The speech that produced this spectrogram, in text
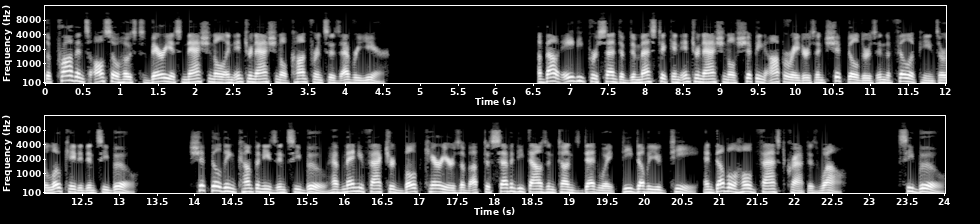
The province also hosts various national and international conferences every year. About 80% of domestic and international shipping operators and shipbuilders in the Philippines are located in Cebu. Shipbuilding companies in Cebu have manufactured bulk carriers of up to 70,000 tons deadweight DWT, and double-hulled fastcraft as well. Cebu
